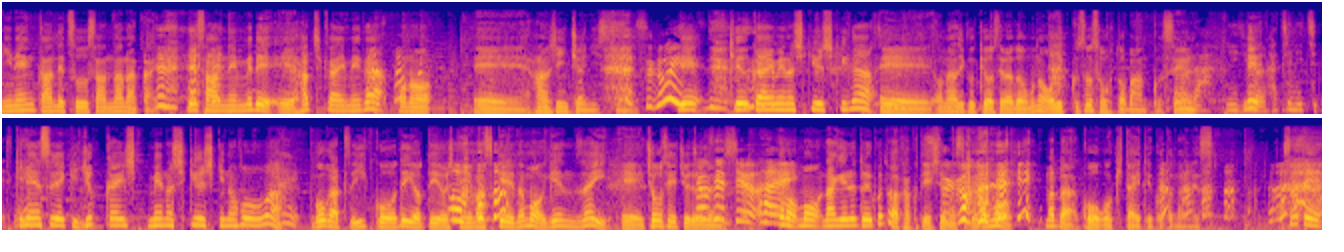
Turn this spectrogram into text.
2年間で通算7回。で3年目で、えー8回目がこの、えー阪神中日戦。すごい。で9回目の始球式が、えー同じく京セラドームのオリックスソフトバンク戦。で28日ですね。記念すべき10回目の始球式の方ははい。5月以降で予定をしていますけれども 現在、えー調整中でございます。中はい。でももう投げるということは確定してますけども また交互期待ということなんです。さて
